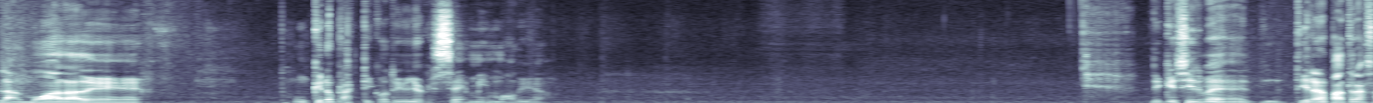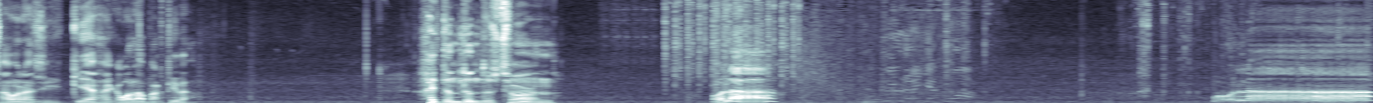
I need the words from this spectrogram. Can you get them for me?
La almohada de... Un quiropráctico, tío, yo que sé, mismo, tío. ¿De qué sirve tirar para atrás ahora si que ya se acabó la partida? I don't understand. Hola. Hola.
